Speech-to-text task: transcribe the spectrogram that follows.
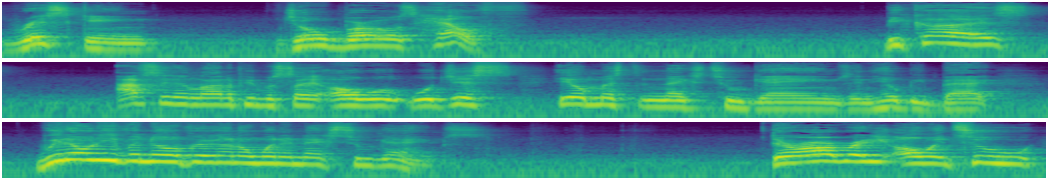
risking Joe Burrow's health because I've seen a lot of people say, "Oh, we'll, we'll just he'll miss the next two games and he'll be back." We don't even know if they're gonna win the next two games. They're already 0 2,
